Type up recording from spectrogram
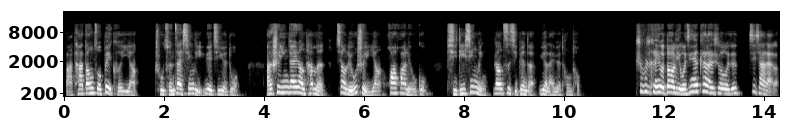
把它当做贝壳一样储存在心里，越积越多。而是应该让它们像流水一样哗哗流过，洗涤心灵，让自己变得越来越通透，是不是很有道理？我今天看的时候我就记下来了，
